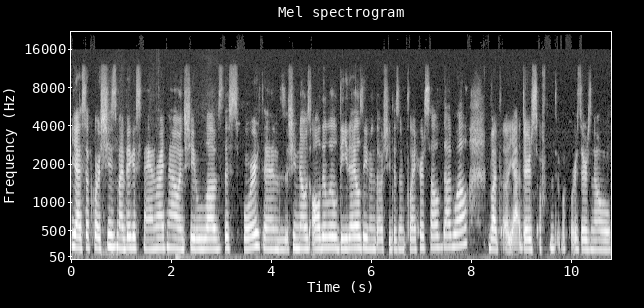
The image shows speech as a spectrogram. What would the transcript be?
Yes of course she's my biggest fan right now and she loves this sport and she knows all the little details even though she doesn't play herself that well but uh, yeah there's of, of course there's no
